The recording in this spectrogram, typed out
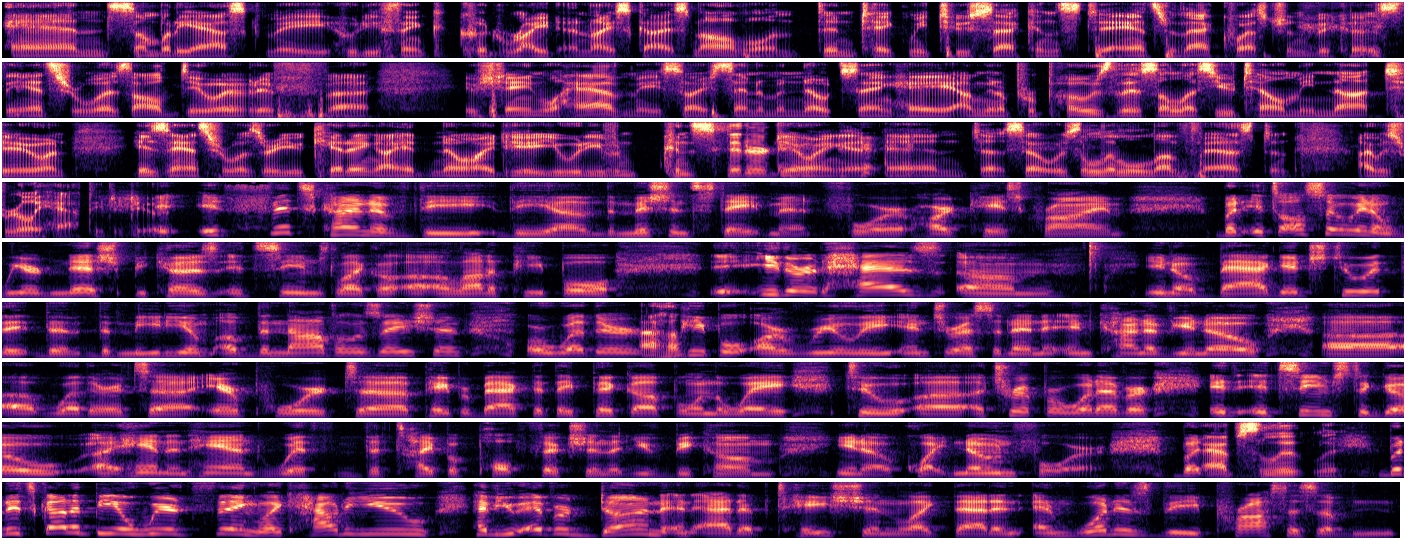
And somebody asked me, "Who do you think could write a Nice Guys novel?" And it didn't take me two seconds to answer that question because the answer was, "I'll do it if uh, if Shane will have me." So I sent him a note saying, "Hey, I'm going to propose this unless you tell me not to." And his answer was, "Are you kidding? I had no idea you would even consider doing it." And uh, so it was a little love fest, and I was really happy to do it. it, it fits kind of the the uh, the mission statement for hard case crime, but it's also in a weird niche because it seems like a, a lot of people either it has um, you know baggage to it, the, the the medium of the novelization, or whether Uh-huh. people are really interested in in kind of you know uh, uh, whether it's a airport uh, paperback that they pick up on the way to uh, a trip or whatever. It, it seems to go uh, hand in hand with the type of pulp fiction that you've become you know quite known for. But Absolutely. but it's got to be a weird thing. Like, how do you have you ever done an adaptation like that? And and what is the process of n-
